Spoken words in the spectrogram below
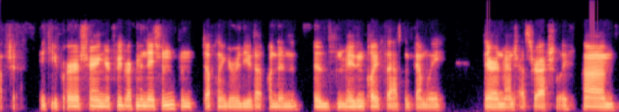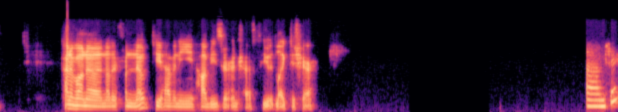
Gotcha. Thank you for sharing your food recommendations and definitely agree with you that London is an amazing place to have some family there in Manchester, actually. Um, kind of on a, another fun note, do you have any hobbies or interests you would like to share? Um, sure.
